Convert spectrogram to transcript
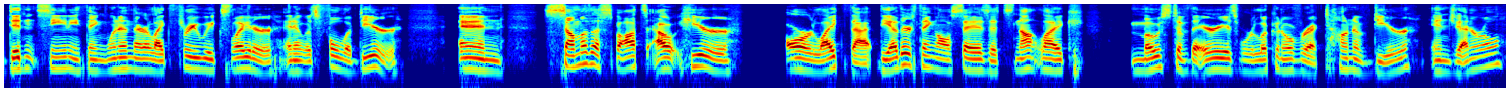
didn't see anything went in there like three weeks later and it was full of deer. And some of the spots out here are like that. The other thing I'll say is it's not like most of the areas we're looking over a ton of deer in general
